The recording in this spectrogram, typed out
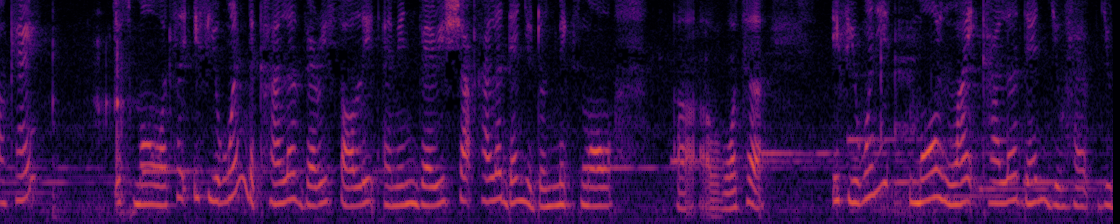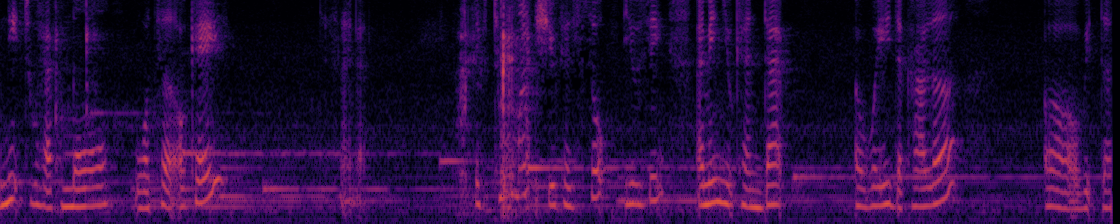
okay just more water. If you want the color very solid I mean very sharp color then you don't mix more uh, water. If you want it more light color then you have you need to have more water okay? Just like that. If too much you can soak using I mean you can dab away the color uh, with the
